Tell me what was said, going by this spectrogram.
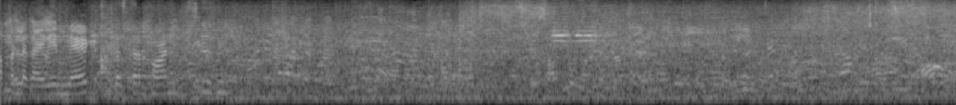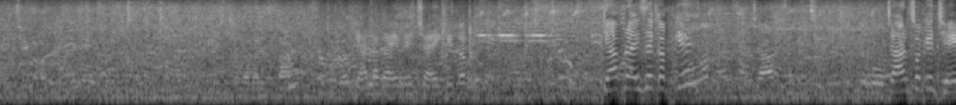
यहाँ पर लगाए हुए मैट दस्तरखान एक्सक्यूज मी क्या लगाए हुए चाय के कप? क्या प्राइस है कप के? चार सौ के छः।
